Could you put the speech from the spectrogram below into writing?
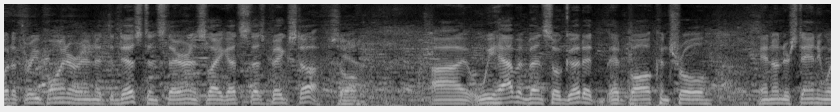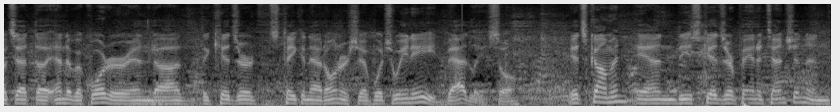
put a three pointer in at the distance there, and it's like that's that's big stuff. So uh, we haven't been so good at, at ball control and understanding what's at the end of a quarter, and uh, the kids are taking that ownership, which we need badly. So it's coming, and these kids are paying attention, and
